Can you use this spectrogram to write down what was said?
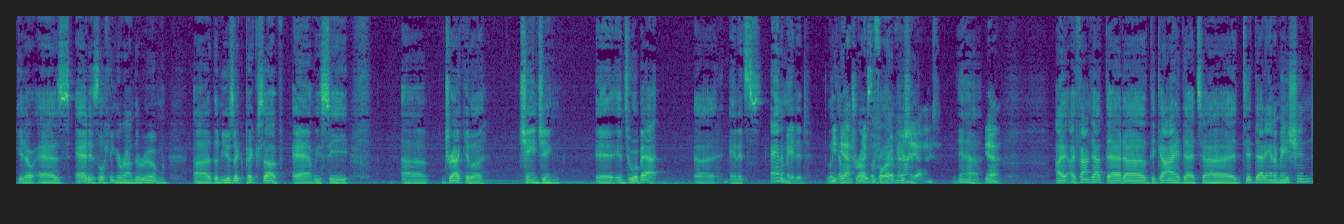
you know, as Ed is looking around the room, uh, the music picks up and we see uh, Dracula changing into a bat, uh, and it's animated. Like yeah, right before our very eyes. Yeah, yeah. I, I found out that uh, the guy that uh, did that animation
